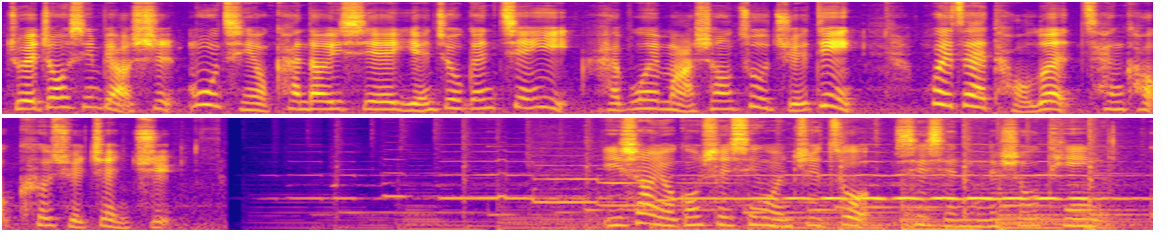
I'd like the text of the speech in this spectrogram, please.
指挥中心表示，目前有看到一些研究跟建议，还不会马上做决定，会再讨论，参考科学证据。以上由公视新闻制作，谢谢您的收听。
